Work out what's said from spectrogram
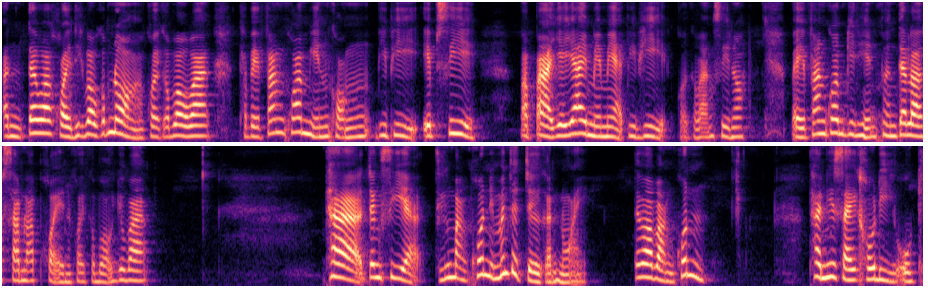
อันแต่ว่าข่อยที่เว้ากับน้องอะข่อยก็เว้าว่า ถ้าไปฟังความเห็นของพี่ๆ FC ป้าป้าๆย่ายๆแม่แม่พี่พี่ๆข่อยก็วางสิเนาะไปฟังความคิดเห็นเพิ่นแต่ละสำหรับข่อยข่อยก็บอกอยู่ว่า ถ้าจังซี่ะถึงบางคนนี่มันจะเจอกันหน้อย แต่ว่าบางคนถ้านิสัยเขาดีโอเค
